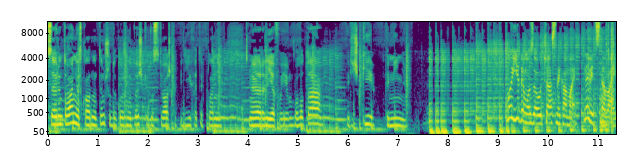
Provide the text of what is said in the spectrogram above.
Все орієнтування складно тим, що до кожної точки досить важко під'їхати в плані е, рельєфу. Є болота, річки, каміння. Ми їдемо за учасниками. Не відставай.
